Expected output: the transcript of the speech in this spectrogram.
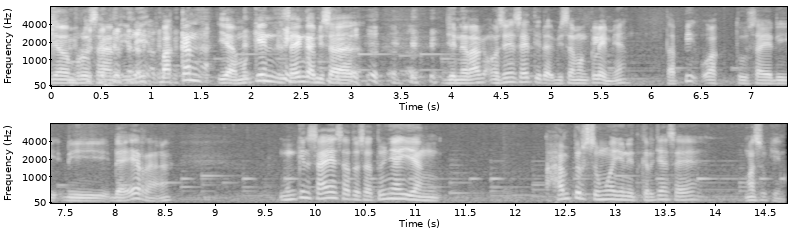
ya perusahaan ini bahkan ya mungkin saya nggak bisa general maksudnya saya tidak bisa mengklaim ya tapi waktu saya di di daerah mungkin saya satu-satunya yang hampir semua unit kerja saya masukin.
